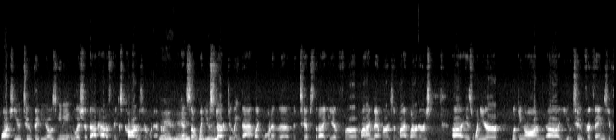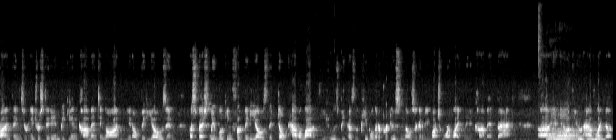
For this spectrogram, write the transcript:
watch YouTube videos in English about how to fix cars or whatever. Mhm. And so when you start doing that, like one of the, the tips that I give for my members and my learners uh, is when you're looking on uh, YouTube for things, you find things you're interested in, begin commenting on you know videos and especially looking for videos that don't have a lot of views because the people that are producing those are going to be much more likely to comment back. Uh, and, you know, if you have like a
